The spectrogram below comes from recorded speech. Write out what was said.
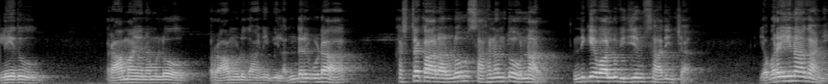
లేదు రామాయణంలో రాముడు కానీ వీళ్ళందరూ కూడా కష్టకాలాల్లో సహనంతో ఉన్నారు. అందుకే వాళ్ళు విజయం సాధించారు. ఎవరైనా కానీ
